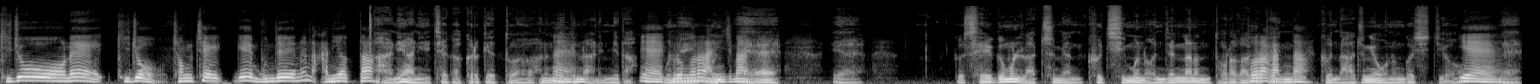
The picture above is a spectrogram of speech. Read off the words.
기존의 기조 정책의 문제는 아니었다. 아니 아니 제가 그렇게 또 하는 네. 얘기는 아닙니다. 예, 그런 건 아니지만 예, 예. 그 세금을 낮추면 그 짐은 언젠가는 돌아가게 돌아간다. 그 나중에 오는 것이죠. 예. 네.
